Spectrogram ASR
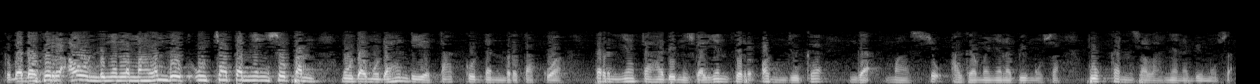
kepada Fir'aun dengan lemah lembut ucapan yang sopan. Mudah-mudahan dia takut dan bertakwa. Ternyata hadirin sekalian Fir'aun juga nggak masuk agamanya Nabi Musa. Bukan salahnya Nabi Musa.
